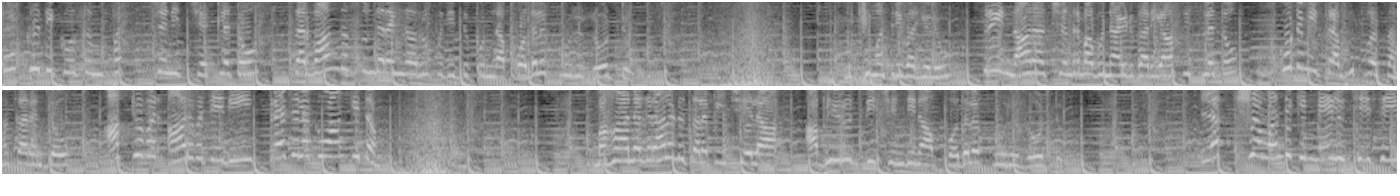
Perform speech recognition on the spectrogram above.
ప్రకృతి కోసం పచ్చని చెట్లతో సర్వాంగ సుందరంగా రూపుదిద్దుకున్న పొదలకూరు రోడ్డు. ముఖ్యమంత్రి వర్యులు శ్రీ నారా చంద్రబాబు నాయుడు గారి ఆశీస్సులతో కూటమి ప్రభుత్వ సహకారంతో అక్టోబర్ ఆరవ తేదీ ప్రజలకు అంకితం. మహానగరాలను తలపించేలా అభివృద్ధి చెందిన పొదలకూరు రోడ్డు. లక్ష మందికి మేలు చేసే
